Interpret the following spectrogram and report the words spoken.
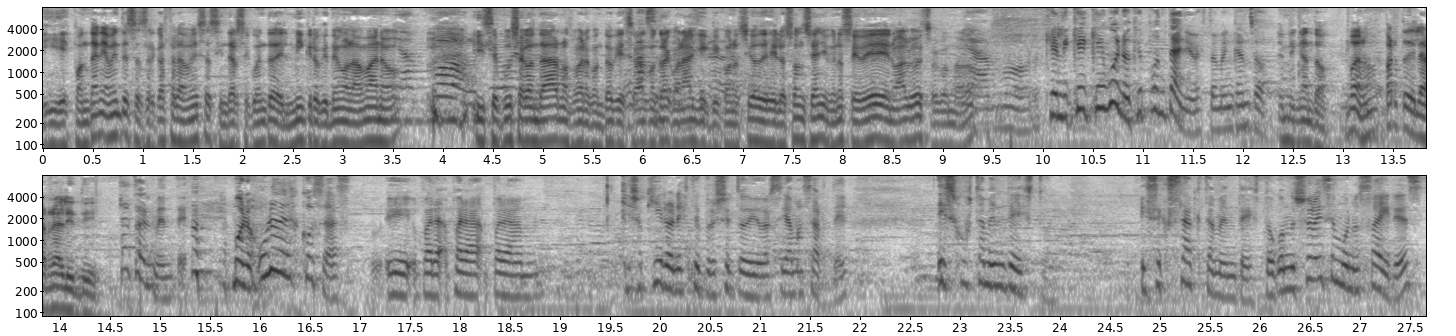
y espontáneamente se acercó hasta la mesa sin darse cuenta del micro que tengo en la mano amor, y se puso a bueno. contarnos, bueno, contó que se va a encontrar con alguien que conoció desde los 11 años que no se ven o algo de eso. Contó, ¿no? Mi amor. Qué, qué- qué bueno, qué espontáneo esto, me encantó. Eh, Me encantó. Bueno, parte de la reality. Totalmente. Bueno, una de las cosas eh, para, para, para, mm, que yo quiero en este proyecto de Diversidad Más Arte es justamente esto. Es exactamente esto. Cuando yo lo hice en Buenos Aires,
